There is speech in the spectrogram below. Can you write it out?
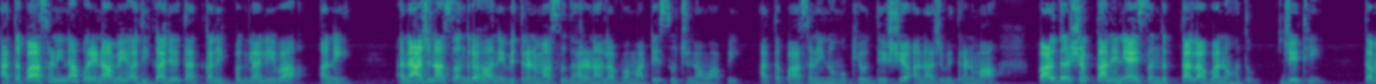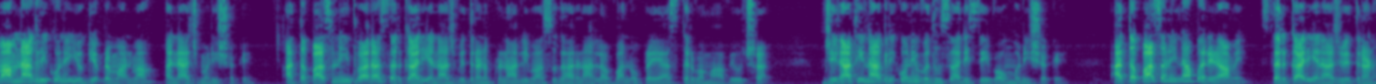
આ તપાસણીના પરિણામે અધિકારીઓએ તાત્કાલિક પગલાં લેવા અને અનાજના સંગ્રહ અને વિતરણમાં સુધારણા લાવવા માટે સૂચનાઓ આપી. આ તપાસણીનો મુખ્ય ઉદ્દેશ્ય અનાજ વિતરણમાં પારદર્શકતા અને ન્યાય સંગતતા લાવવાનો હતો, જેથી તમામ નાગરિકોને યોગ્ય પ્રમાણમાં અનાજ મળી શકે. આ તપાસણી દ્વારા સરકારી અનાજ વિતરણ પ્રણાલીમાં સુધારણા લાવવાનો પ્રયાસ કરવામાં આવ્યો છે, જેનાથી નાગરિકોને વધુ સારી સેવાઓ મળી શકે. આ તપાસણીના પરિણામે સરકારી અનાજ વિતરણ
